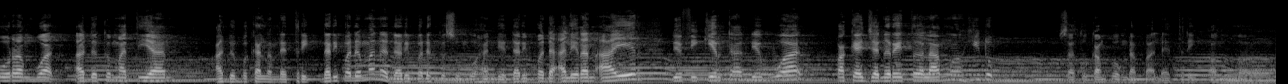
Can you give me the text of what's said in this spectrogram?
orang buat ada kematian ada bekalan elektrik. Daripada mana? Daripada kesungguhan dia. Daripada aliran air dia fikirkan dia buat pakai generator lama hidup satu kampung dapat elektrik Allah.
